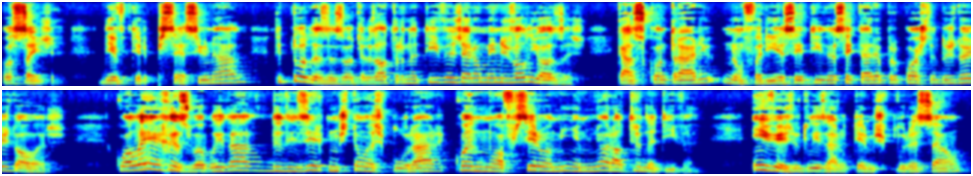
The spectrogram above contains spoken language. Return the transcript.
ou seja, devo ter percepcionado que todas as outras alternativas eram menos valiosas. Caso contrário, não faria sentido aceitar a proposta dos 2 dólares. Qual é a razoabilidade de dizer que me estão a explorar quando me ofereceram a minha melhor alternativa? Em vez de utilizar o termo exploração,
